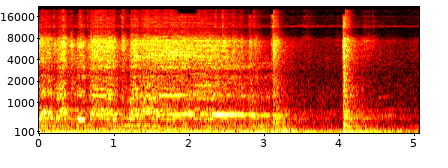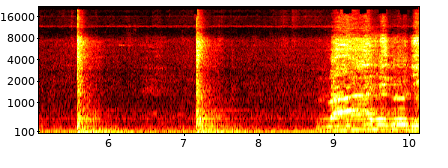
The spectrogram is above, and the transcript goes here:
ਭਾਣੇ ਦਾ ਭਲਾ ਵਾਹਿਗੁਰੂ ਜੀ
